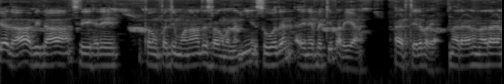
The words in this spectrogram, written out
ഗതാവിത ശ്രീഹരേ. ഇപ്പം മുപ്പത്തി മൂന്നാമത്തെ ശ്ലോകം പറഞ്ഞു. നീ സൂതൻ അതിനെപ്പറ്റി പറയാണ്. അടുത്തേൽ പറയാം. നാരായണ നാരായണ.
